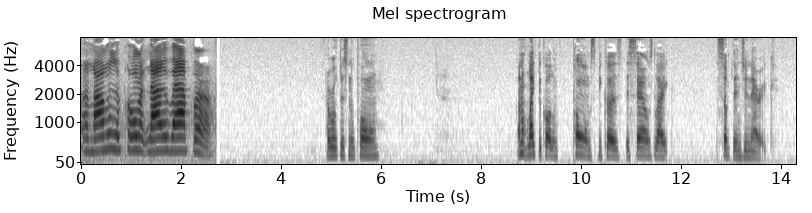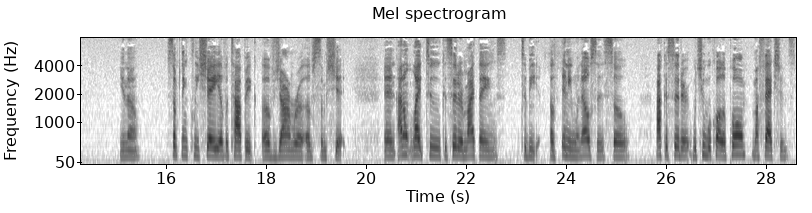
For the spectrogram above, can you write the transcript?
My mom is a poet, not a rapper. I wrote this new poem. I don't like to call them poems because it sounds like something generic. You know? Something cliche of a topic, of genre, of some shit. And I don't like to consider my things to be of anyone else's. So I consider what you would call a poem my factions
